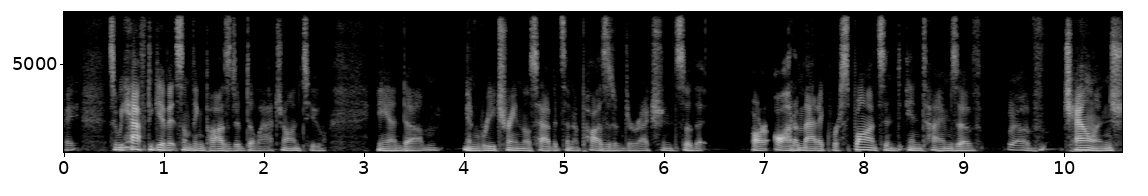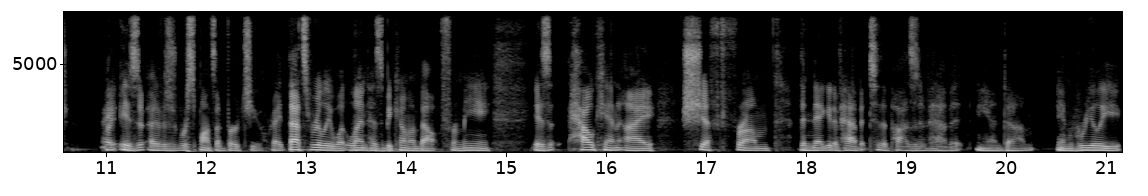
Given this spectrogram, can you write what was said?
right? So we have to give it something positive to latch onto, and um, and retrain those habits in a positive direction so that our automatic response in, in times of of challenge Right. is, is a response of virtue, right? That's really what Lent has become about for me is how can I shift from the negative habit to the positive habit and um, and really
